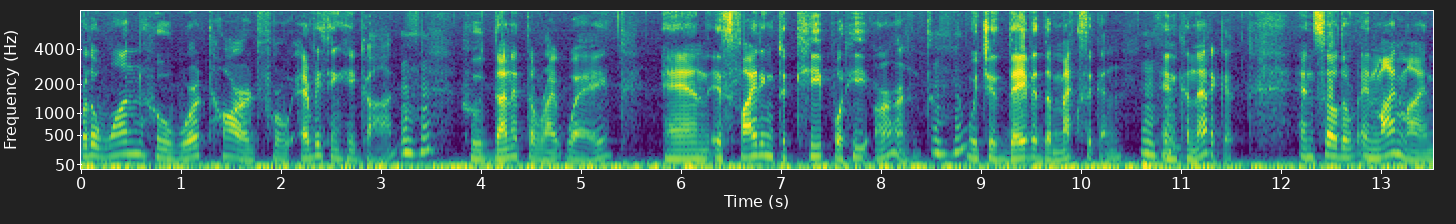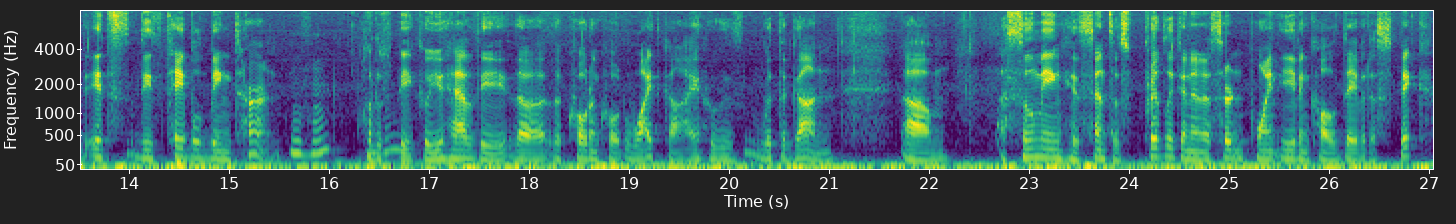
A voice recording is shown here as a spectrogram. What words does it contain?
or the one who worked hard for everything he got, who's done it the right way, and is fighting to keep what he earned, mm-hmm. which is David the Mexican in mm-hmm. Connecticut. And so, the, in my mind, it's these tables being turned, mm-hmm. so to speak. So you have the, the, the quote unquote white guy who's with the gun, um, assuming his sense of privilege, and at a certain point, he even calls David a spick.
